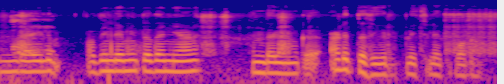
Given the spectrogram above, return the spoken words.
എന്തായാലും അതിന്റെ മിത്ത തന്നെയാണ്. എന്തായാലും നമുക്ക് അടുത്ത സീക്രട്ട് പ്ലേസിലേക്ക് പോകാം.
